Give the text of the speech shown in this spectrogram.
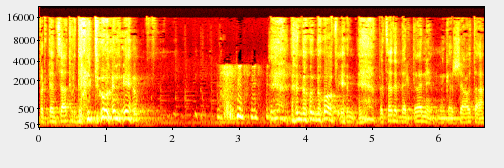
par tiem ceturtdaļu toniem. nu, nopietni. Par ceturtdaļu toniem vienkārši jautā,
